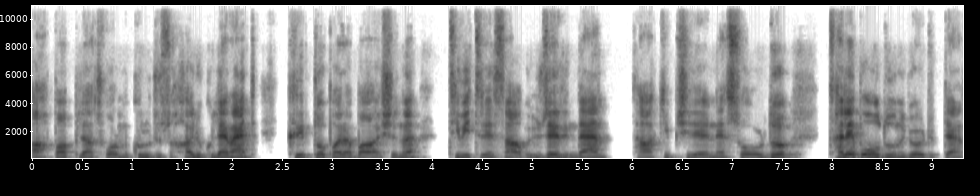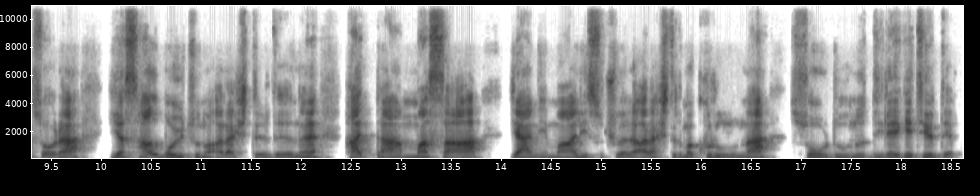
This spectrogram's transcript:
Ahbap platformu kurucusu Haluk Levent kripto para bağışını Twitter hesabı üzerinden takipçilerine sordu. Talep olduğunu gördükten sonra yasal boyutunu araştırdığını hatta MASA yani Mali Suçları Araştırma Kurulu'na sorduğunu dile getirdi.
